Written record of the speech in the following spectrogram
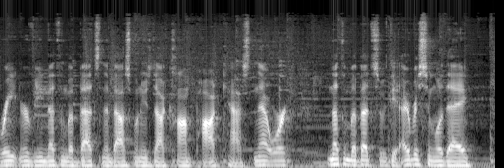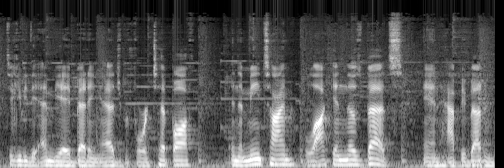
rate and review Nothing But Bets in the basketballnews.com podcast network. Nothing But Bets with you every single day to give you the NBA betting edge before tip off. In the meantime, lock in those bets and happy betting.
